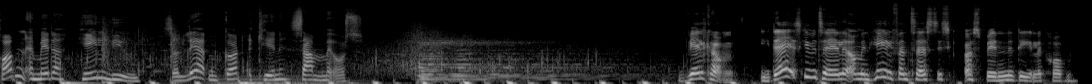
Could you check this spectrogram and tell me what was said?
Kroppen er med dig hele livet, så lær den godt at kende sammen med os. Velkommen. I dag skal vi tale om en helt fantastisk og spændende del af kroppen.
